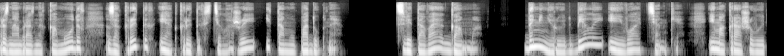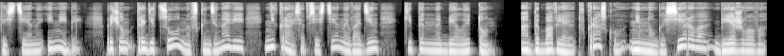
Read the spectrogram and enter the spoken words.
разнообразных комодов, закрытых и открытых стеллажей и тому подобное. Цветовая гамма. Доминируют белый и его оттенки. Им окрашивают и стены, и мебель. Причем традиционно в Скандинавии не красят все стены в один кипенно-белый тон, а добавляют в краску немного серого, бежевого,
